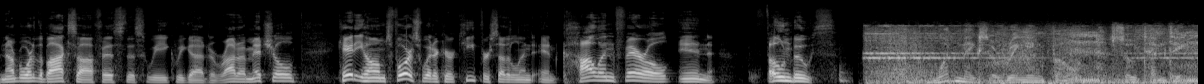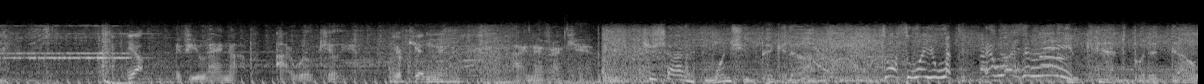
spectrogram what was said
Number one at the box office this week, we got Radha Mitchell, Katie Holmes, Forest Whitaker, Kiefer Sutherland, and Colin Farrell in Phone Booth. What makes a ringing phone so tempting? Yeah. If you hang up, I will kill you. You're kidding me. I never kid. You shot him. Once you pick it up, Toss away your weapon. It wasn't me. you can't put it down.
